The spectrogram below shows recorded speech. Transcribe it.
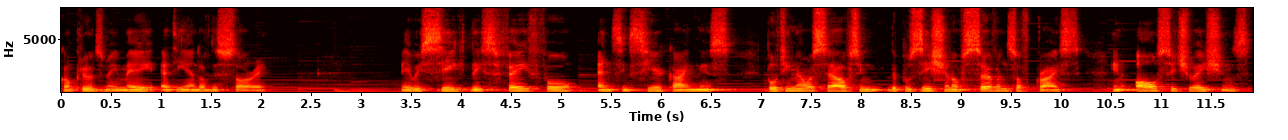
concludes Mei Mei at the end of the story. May we seek this faithful and sincere kindness, putting ourselves in the position of servants of Christ in all situations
